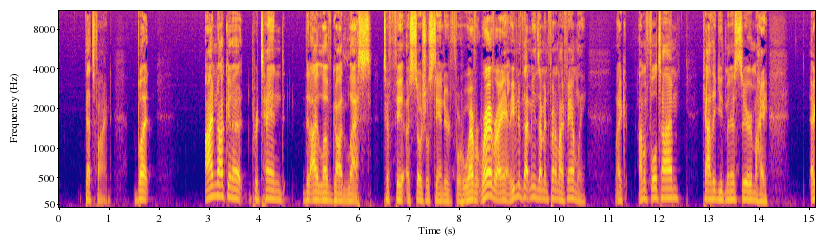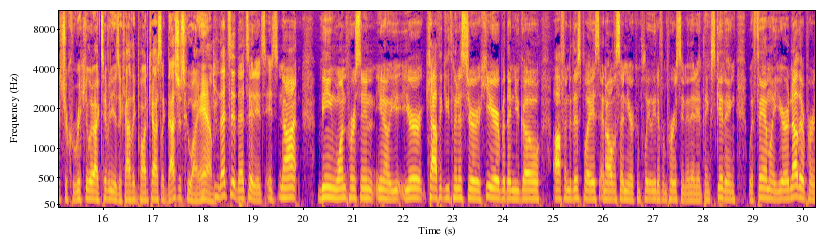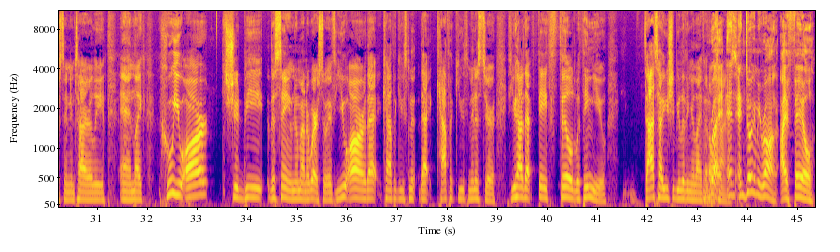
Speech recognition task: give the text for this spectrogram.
that's fine. But I'm not gonna pretend that I love God less to fit a social standard for whoever wherever I am, even if that means I'm in front of my family. Like I'm a full time Catholic youth minister. My extracurricular activity is a Catholic podcast. Like that's just who I am. That's it. That's it. It's it's not being one person. You know, you- you're Catholic youth minister here, but then you go off into this place, and all of a sudden you're a completely different person. And then in Thanksgiving with family, you're another person entirely. And like who you are should be the same no matter where. So if you are that Catholic youth that Catholic youth minister, if you have that faith filled within you, that's how you should be living your life at all times. And and don't get me wrong, I fail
